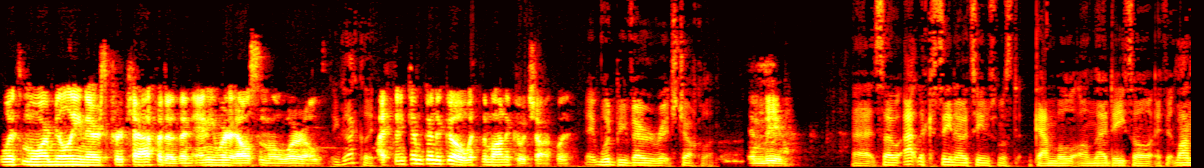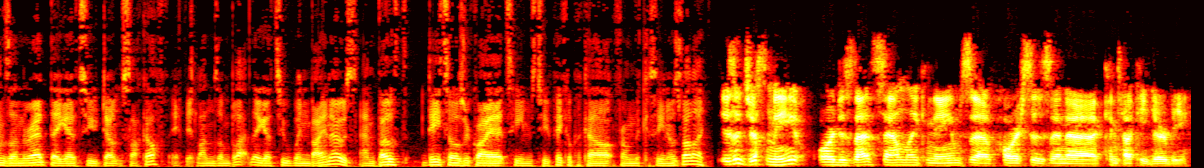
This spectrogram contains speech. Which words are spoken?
with more millionaires per capita than anywhere else in the world. Exactly. I think I'm going to go with the Monaco chocolate. It would be very rich chocolate. Indeed. Uh, so at the casino, teams must gamble on their detour. If it lands on red, they go to don't slack off. If it lands on black, they go to win by a nose. And both detours require teams to pick up a car from the casino's valet. Is it just me, or does that sound like names of horses in a Kentucky Derby?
